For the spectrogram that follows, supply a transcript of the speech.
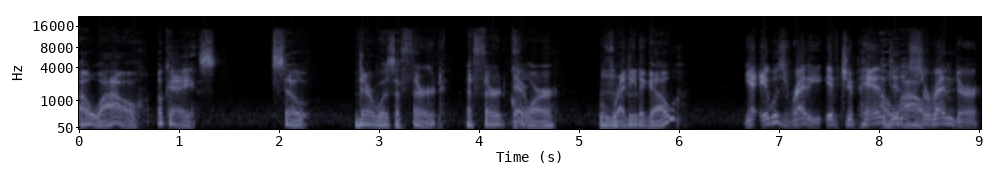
Oh wow. Okay. So there was a third, a third There- core ready to go. Yeah, it was ready. If Japan Oh, didn't wow. surrender,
